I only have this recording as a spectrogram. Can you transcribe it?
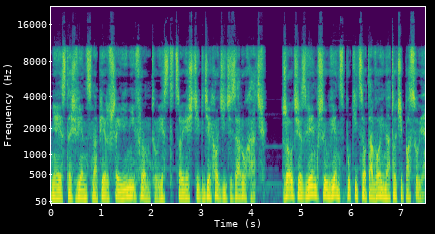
Nie jesteś więc na pierwszej linii frontu, jest co jeść i gdzie chodzić zaruchać. Żołd się zwiększył, więc póki co ta wojna to ci pasuje.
